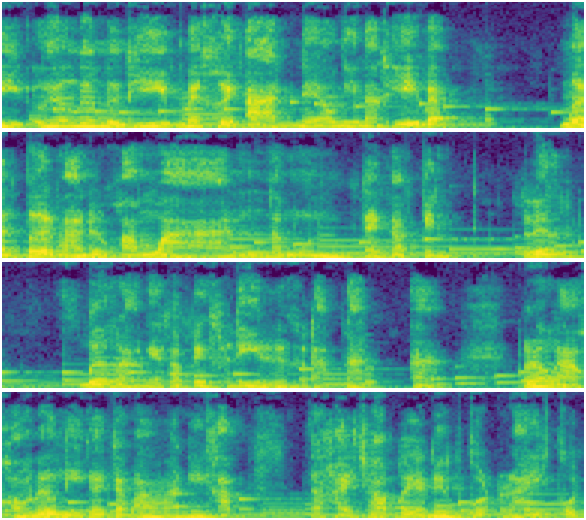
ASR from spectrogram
อีกเรื่องเรื่องหนึ่งที่ไม่เคยอ่านแนวนี้นะที่แบบ เหมือนเปิดมาด้วยความหวานละมุนแต่ก็เป็นเรื่องเบื้องหลังเนี่ยก็เป็นคดีระดับนะอะเรื่องราวของเรื่องนี้ก็จะประมาณนี้ครับ ถ้าใครชอบก็อย่าลืมกดไลค์กด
